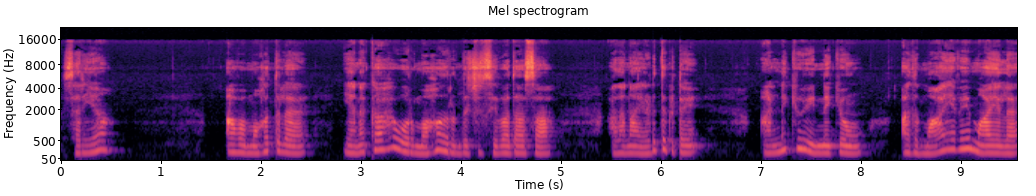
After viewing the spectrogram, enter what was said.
சரியா? அவன் முகத்தில் எனக்காக ஒரு முகம் இருந்துச்சு சிவதாசா. அதை நான் எடுத்துக்கிட்டேன். அன்னைக்கும் இன்றைக்கும் அது மாயவே மாயலை.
